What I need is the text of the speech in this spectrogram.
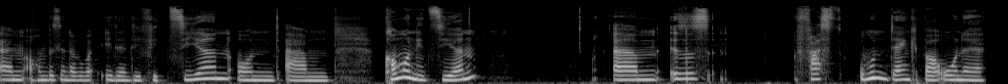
ähm, auch ein bisschen darüber identifizieren und ähm, kommunizieren, ähm, ist es fast undenkbar ohne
